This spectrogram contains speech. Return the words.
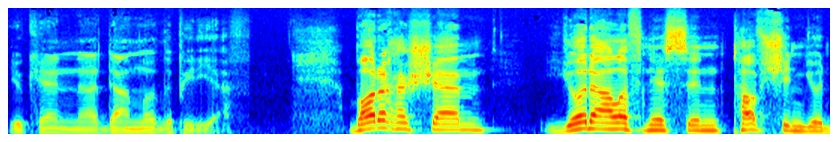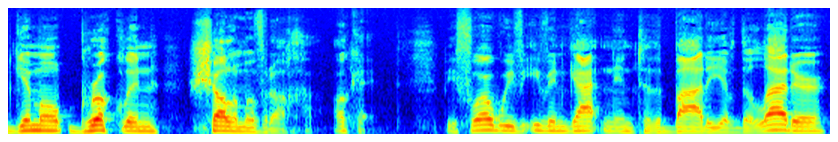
you can uh, download the PDF. Baruch Hashem, Yud Aleph Nissen, Tovshin Yud Gimel, Brooklyn, Shalom Uvracha. Okay, before we've even gotten into the body of the letter,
